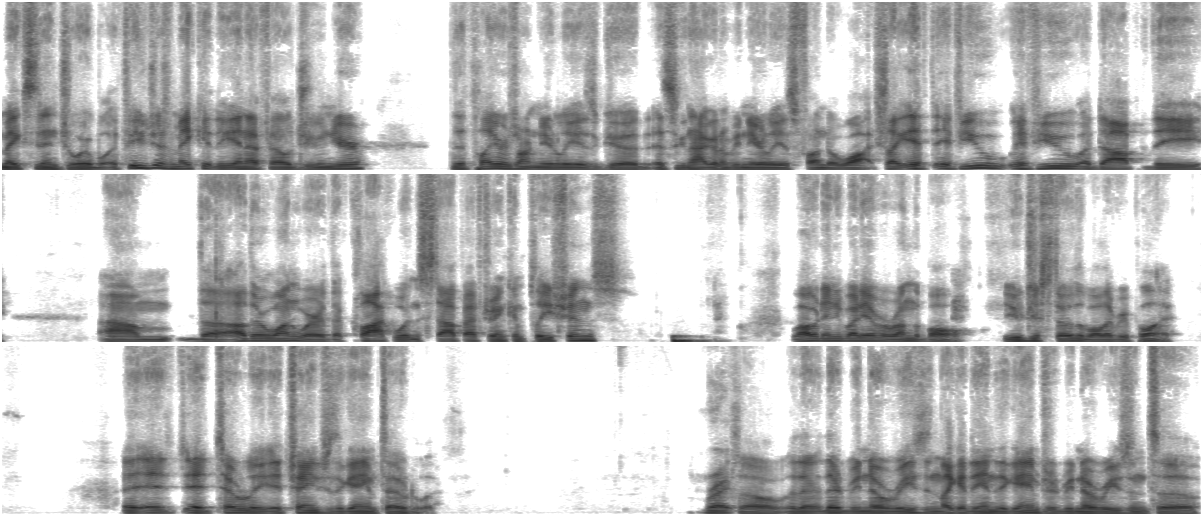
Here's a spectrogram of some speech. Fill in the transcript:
makes it enjoyable. If you just make it the NFL junior, the players aren't nearly as good. It's not going to be nearly as fun to watch. Like if if you if you adopt the um the other one where the clock wouldn't stop after incompletions, why would anybody ever run the ball? You just throw the ball every play. It it, it totally it changes the game totally. Right. So there, there'd be no reason, like at the end of the games, there'd be no reason to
